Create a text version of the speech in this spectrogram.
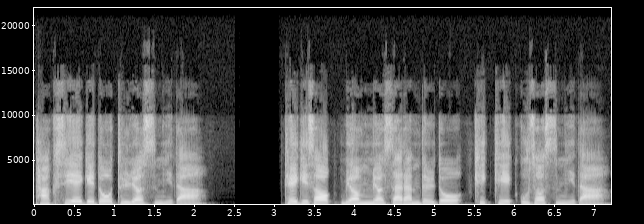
박 씨에게도 들렸습니다. 대기석 몇몇 사람들도 킥킥 웃었습니다.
